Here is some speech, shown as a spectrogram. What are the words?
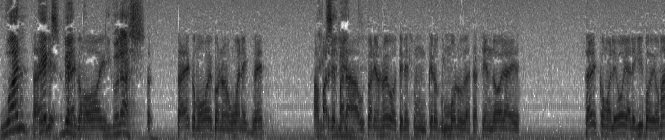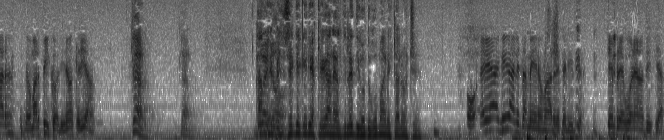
One ¿Sabe, que- X sabe Bet. cómo voy? Nicolás. ¿Sabes cómo voy con OneXBet? Aparte, Excelente. para usuarios nuevos tenés un, creo que un bonus de hasta 100 dólares. ¿Sabes cómo le voy al equipo de Omar? De Omar Piccoli, ¿no? Sería. Claro, claro. Ah, Bueno. pensé que querías que gane Atlético Tucumán esta noche. O, eh, ah, que gane también Omar de Felipe. Siempre es buena noticia.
